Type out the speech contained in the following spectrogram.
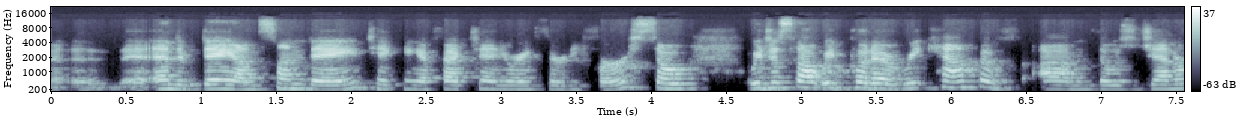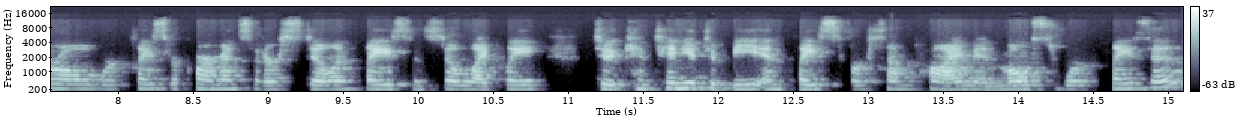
uh, end of day on Sunday, taking effect January 31st. So we just thought we'd put a recap of um, those general workplace requirements that are still in place and still likely to continue to be in place for some time in most workplaces.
